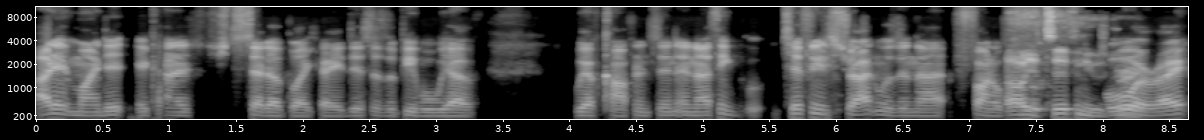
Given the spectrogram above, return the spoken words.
I didn't mind it. It kind of set up like, hey, this is the people we have we have confidence in, and I think Tiffany Stratton was in that final oh yeah, Tiffany was four, great. right?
